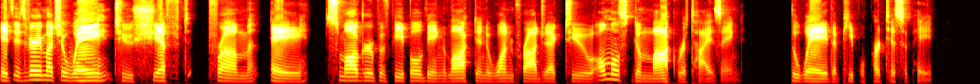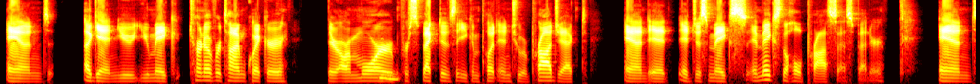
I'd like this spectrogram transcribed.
it's it's very much a way to shift from a small group of people being locked into one project to almost democratizing the way that people participate. And again, you you make turnover time quicker. There are more mm. perspectives that you can put into a project and it it just makes it makes the whole process better. And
